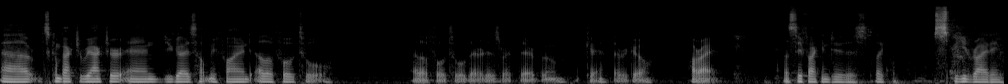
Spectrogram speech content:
Uh, let's come back to Reaktor and you guys help me find LFO tool. LFO tool. There it is right there. Boom. Okay. There we go. All right. Let's see if I can do this. Like speed writing.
